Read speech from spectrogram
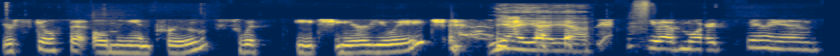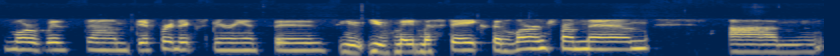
your skill set only improves with each year you age. Yeah, yeah, yeah. you have more experience, more wisdom, different experiences. You, you've made mistakes and learned from them. Um,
